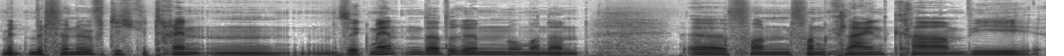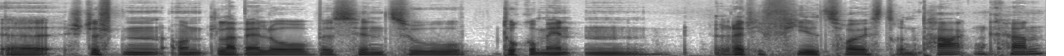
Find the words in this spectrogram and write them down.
mit, mit vernünftig getrennten Segmenten da drin, wo man dann äh, von, von Kleinkram wie äh, Stiften und Labello bis hin zu Dokumenten relativ viel Zeugs drin parken kann.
